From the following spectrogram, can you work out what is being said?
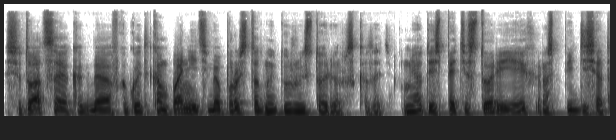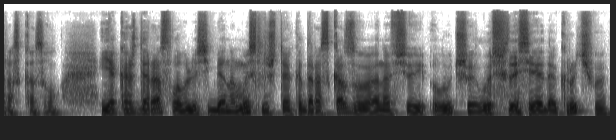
ситуация, когда в какой-то компании тебя просят одну и ту же историю рассказать. У меня вот есть пять историй, я их раз 50 рассказывал. И я каждый раз ловлю себя на мысли, что я когда рассказываю, она все лучше и лучше, я себя докручиваю.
